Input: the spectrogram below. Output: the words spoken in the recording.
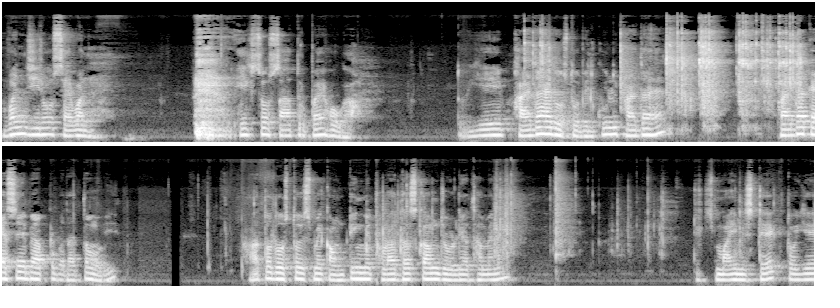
वन ज़ीरो सेवन। एक सौ सात रुपये होगा। तो ये फ़ायदा है दोस्तों, बिल्कुल ही फ़ायदा है। फ़ायदा कैसे है, मैं आपको बताता हूँ अभी। हाँ तो दोस्तों, इसमें काउंटिंग में थोड़ा दस कम जोड़ लिया था मैंने। इट्स माई मिस्टेक तो ये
